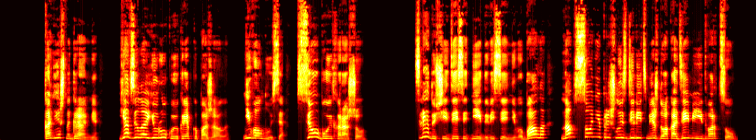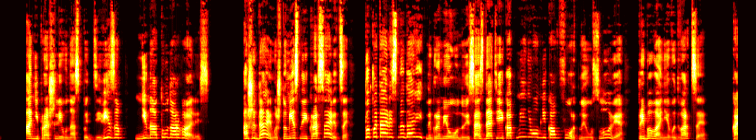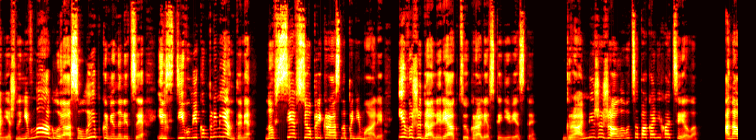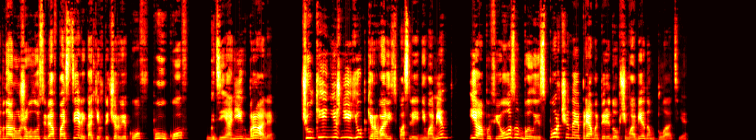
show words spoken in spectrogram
Конечно, Грамми. Я взяла ее руку и крепко пожала. Не волнуйся, все будет хорошо. Следующие десять дней до весеннего бала – нам с Соней пришлось делить между академией и дворцом. Они прошли у нас под девизом «Не на ту нарвались». Ожидаемо, что местные красавицы попытались надавить на Громиону и создать ей как минимум некомфортные условия пребывания во дворце. Конечно, не в наглую, а с улыбками на лице и льстивыми комплиментами, но все все прекрасно понимали и выжидали реакцию королевской невесты. Грамми же жаловаться пока не хотела. Она обнаруживала у себя в постели каких-то червяков, пауков. Где они их брали? Чулки и нижние юбки рвались в последний момент, и апофеозом было испорченное прямо перед общим обедом платье.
